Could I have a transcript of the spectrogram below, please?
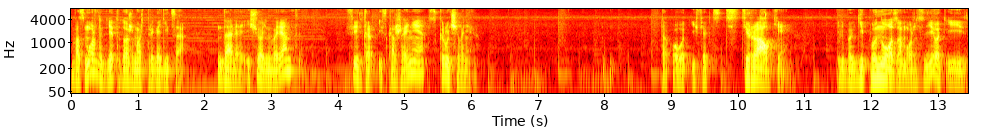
Возможно, где-то тоже может пригодиться. Далее, еще один вариант. Фильтр искажения, скручивания. Такой вот эффект стиралки. Либо гипноза можно сделать и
